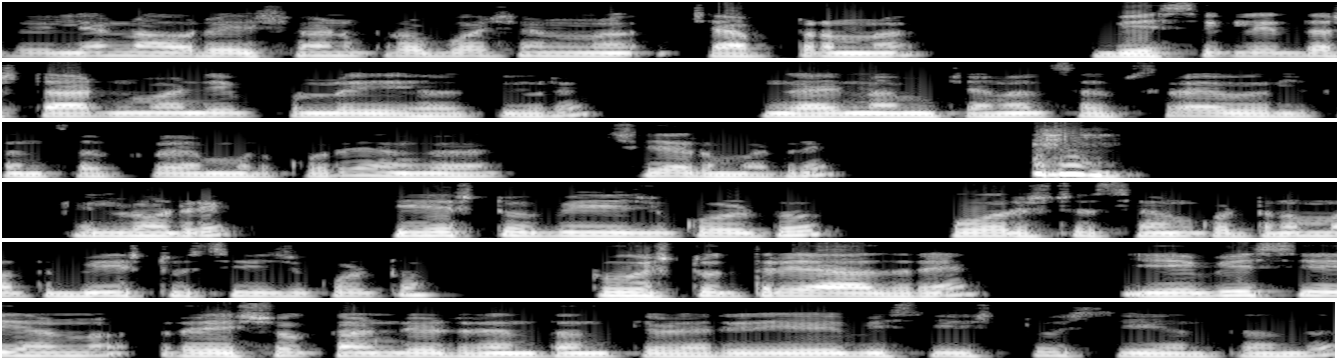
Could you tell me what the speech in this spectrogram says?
ಇಲ್ಲಿ ನಾವು ರೇಷಿಯೋ ಅಂಡ್ ಪ್ರಪೋರ್ಷನ್ ಚಾಪ್ಟರ್ನ ಬೇಸಿಕ್ಲಿಂದ ಸ್ಟಾರ್ಟ್ ಮಾಡಿ ಫುಲ್ ಹೇಳ್ತೀವಿ ರೀ ಹಂಗಾಗಿ ನಮ್ಮ ಚಾನಲ್ ಸಬ್ಸ್ಕ್ರೈಬ್ ಇರ್ಲಿಕ್ಕಂತ ಸಬ್ಸ್ಕ್ರೈಬ್ ಮಾಡ್ಕೊರಿ, ಹಂಗೆ ಶೇರ್ ಮಾಡ್ರಿ. ಇಲ್ಲಿ ನೋಡ್ರಿ A to B is to four is to seven ಕೊಟ್ಟಾರ ಮತ್ತು B is to C is to two is to three ಆದರೆ ಎ ಬಿ ಸಿ ಅನ್ನು ರೇಷಿಯೋ ಕಂಡಿಡ್ರಿ ಅಂತಂದು ಕೇಳ್ಯಾರಿ. ಎ ಬಿ ಸಿ ಇಷ್ಟು ಸಿ ಅಂತಂದು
